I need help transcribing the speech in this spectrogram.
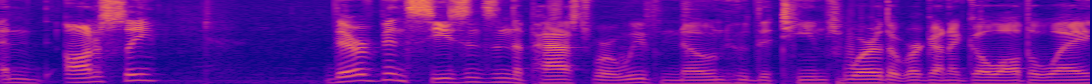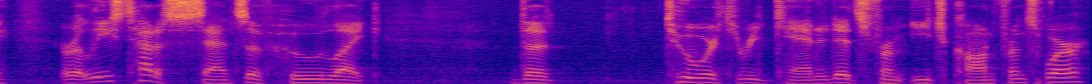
And honestly, there have been seasons in the past where we've known who the teams were that were going to go all the way, or at least had a sense of who like the two or three candidates from each conference were.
